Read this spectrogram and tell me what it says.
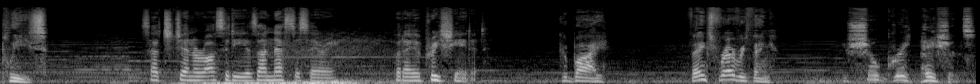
Please. Such generosity is unnecessary, but I appreciate it. Goodbye. Thanks for everything. You show great patience.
